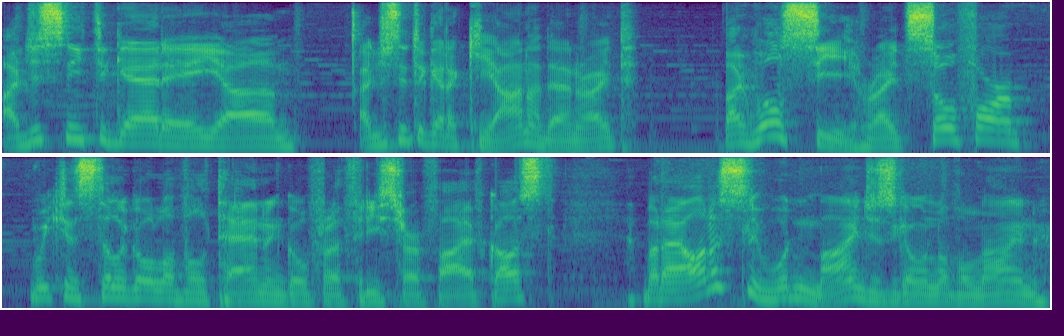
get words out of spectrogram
I just need to get a... Um, I just need to get a Qiyana then, right? Like, we'll see, right? So far, we can still go level 10 and go for a 3-star 5 cost. But I honestly wouldn't mind just going level 9.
